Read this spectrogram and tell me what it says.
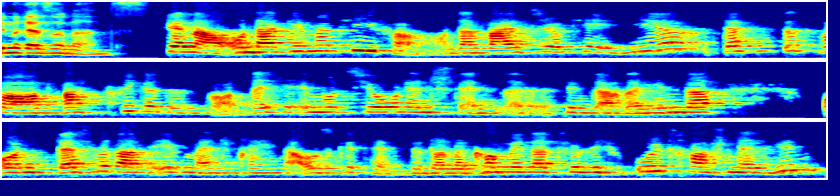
in Resonanz. Genau, und da gehen wir tiefer. Und dann weiß ich, okay, hier, das ist das Wort, was triggert das Wort, welche Emotionen äh, sind da dahinter. Und das wird dann eben entsprechend ausgetestet. Und dann kommen wir natürlich ultra schnell hin,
